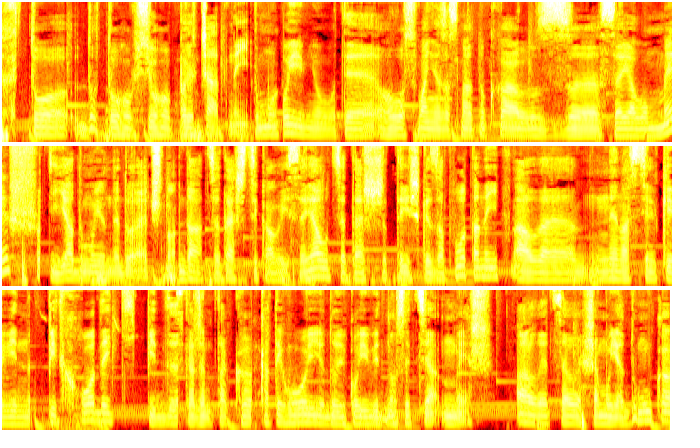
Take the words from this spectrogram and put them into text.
хто до того всього причетний. Тому порівнювати голосування за смертну кару з серіалом Миш, я думаю, недоречно. Да, це теж цікавий серіал, це теж трішки заплутаний, але не настільки він підходить під, скажімо так, категорію, до якої відноситься миш. Але це лише моя думка.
